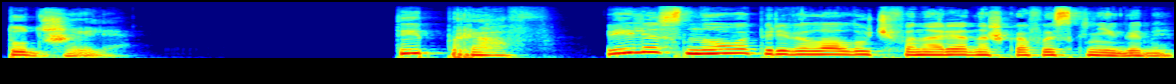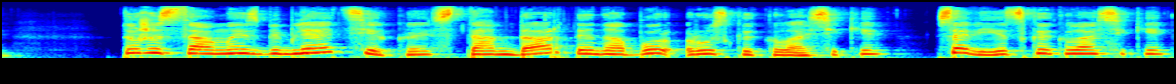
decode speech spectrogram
тут жили. «Ты прав». Лиля снова перевела луч фонаря на шкафы с книгами. «То же самое с библиотекой. Стандартный набор русской классики, советской классики.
